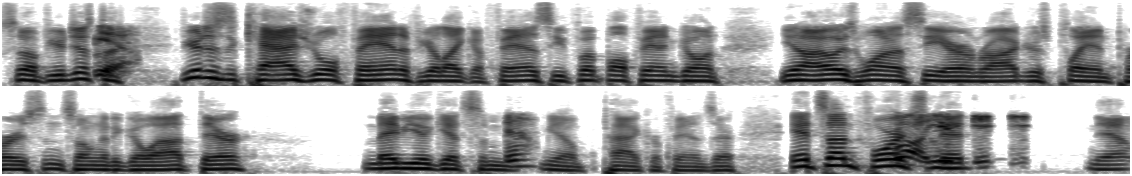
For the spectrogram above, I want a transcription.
So if you're just a if you're just a casual fan, if you're like a fantasy football fan going, you know, I always want to see Aaron Rodgers play in person, so I'm going to go out there. Maybe you'll get some, Yeah. you know, Packer fans there. It's well, unfortunate. you, you, yeah.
